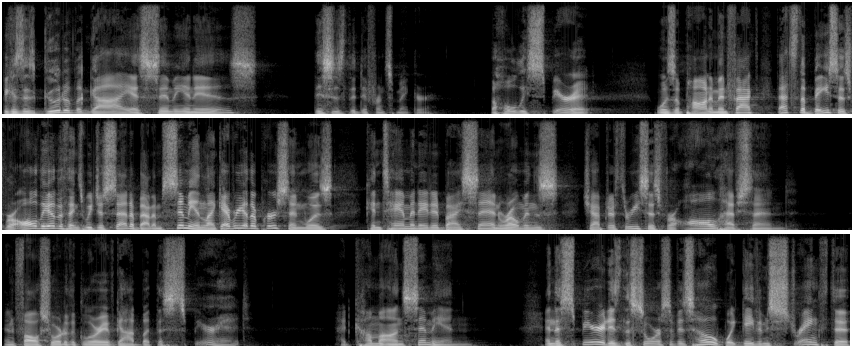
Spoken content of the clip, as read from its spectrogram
Because as good of a guy as Simeon is, this is the difference maker. The Holy Spirit was upon him. In fact, that's the basis for all the other things we just said about him. Simeon, like every other person, was contaminated by sin. Romans chapter 3 says, For all have sinned and fall short of the glory of God. But the Spirit had come on Simeon. And the Spirit is the source of his hope, what gave him strength to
